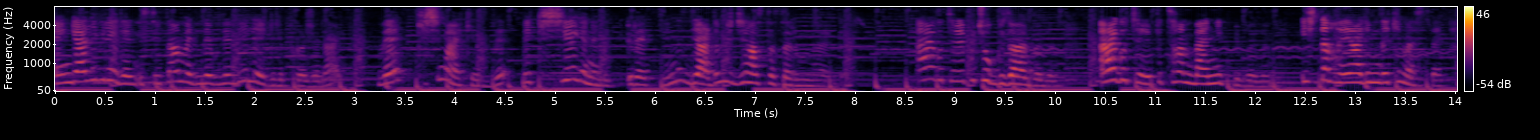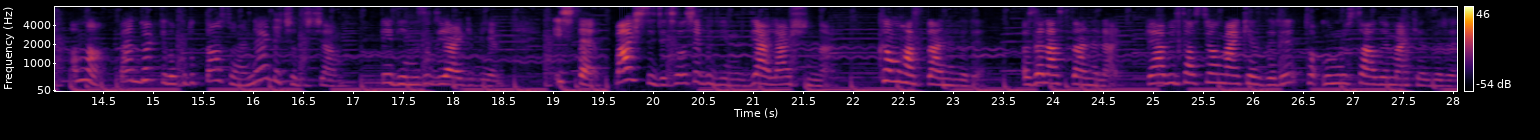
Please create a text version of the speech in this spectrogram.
engelli bireylerin istihdam edilebilirliği ile ilgili projeler ve kişi merkezli ve kişiye yönelik ürettiğimiz yardımcı cihaz tasarımlarıdır. Ergoterapi çok güzel bölüm. Ergoterapi tam benlik bir bölüm. İşte hayalimdeki meslek. Ama ben 4 yıl okuduktan sonra nerede çalışacağım dediğinizi duyar gibiyim. İşte başlıca çalışabildiğimiz yerler şunlar. Kamu hastaneleri, özel hastaneler, rehabilitasyon merkezleri, toplum ruh sağlığı merkezleri,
